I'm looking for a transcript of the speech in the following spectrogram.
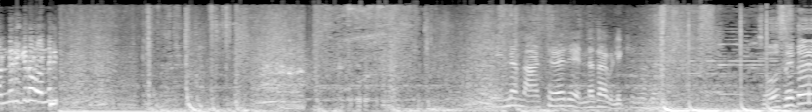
വന്നിരിക്കണം വന്നിരിക്കണം നിന്നെ നാട്ടുകാർ എന്നതാ വിളിക്കുന്നത്? ജോസേട്ടേ?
